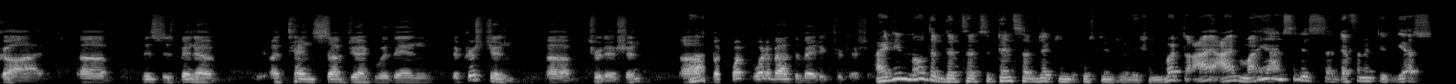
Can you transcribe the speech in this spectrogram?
God? Uh, this has been a a tense subject within the Christian uh, tradition. Uh, Ah, but what what about the Vedic tradition? I didn't know that that's such a tense subject in the Christian tradition, but I, I my answer is a definitive yes.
